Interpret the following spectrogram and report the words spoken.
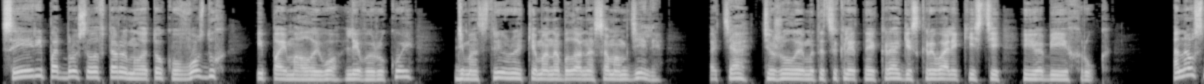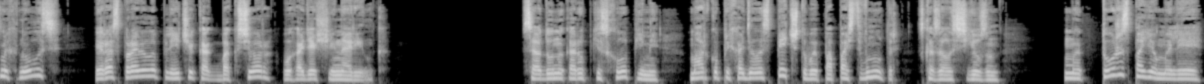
Сейри подбросила второй молоток в воздух и поймала его левой рукой, демонстрируя, кем она была на самом деле, хотя тяжелые мотоциклетные краги скрывали кисти ее обеих рук. Она усмехнулась и расправила плечи, как боксер, выходящий на ринг. В саду на коробке с хлопьями Марку приходилось петь, чтобы попасть внутрь, сказала Сьюзен. Мы тоже споем или...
